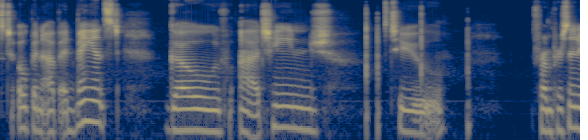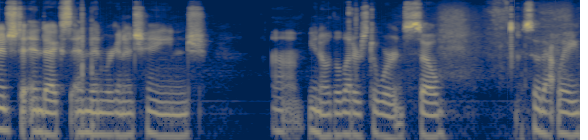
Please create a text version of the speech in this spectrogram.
to open up advanced, go uh, change to from percentage to index, and then we're going to change, um, you know, the letters to words. So, so that way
